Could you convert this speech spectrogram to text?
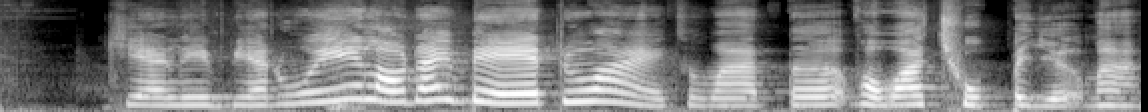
4เคียรีเบียนอุ้ยเราได้เบสด้วย สมาร์เตอร์ เพราะว่าชุบไปเยอะมาก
